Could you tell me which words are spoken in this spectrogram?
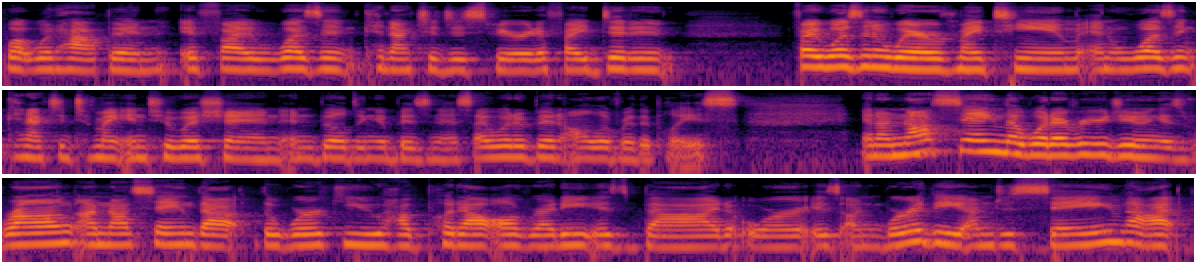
what would happen if I wasn't connected to spirit, if I didn't if I wasn't aware of my team and wasn't connected to my intuition and building a business, I would have been all over the place. And I'm not saying that whatever you're doing is wrong. I'm not saying that the work you have put out already is bad or is unworthy. I'm just saying that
